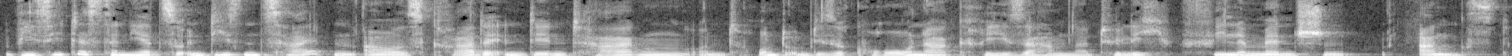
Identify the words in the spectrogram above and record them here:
wie sieht es denn jetzt so in diesen Zeiten aus? Gerade in den Tagen und rund um diese Corona-Krise haben natürlich viele Menschen Angst.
